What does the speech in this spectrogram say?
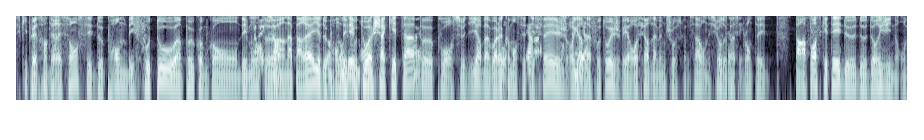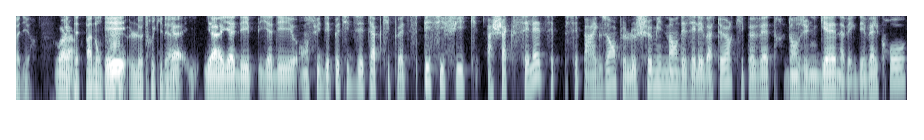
Ce qui peut être intéressant, c'est de prendre des photos, un peu comme quand on démonte exemple, euh, un appareil, de prendre des photos à chaque étape pour se dire, bah voilà Pour comment c'était fait, je regarde la photo et je vais refaire de la même chose. Comme ça, on est sûr Tout de à pas se planter par rapport à ce qui était de- de- d'origine, on va dire. Voilà peut-être pas non plus Et le truc Il y idéal. a, il y a, y a des, y a des, ensuite des petites étapes qui peuvent être spécifiques à chaque sellette. C'est, c'est par exemple le cheminement des élévateurs qui peuvent être dans une gaine avec des velcro,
